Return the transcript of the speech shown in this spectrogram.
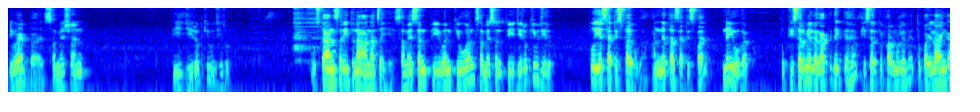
divide by summation P zero Q zero उसका आंसर इतना आना चाहिए summation P one Q one summation P zero Q zero तो ये सेटिस्फाई होगा अन्यथा सेटिस्फाई नहीं होगा तो फिसर में लगा के देखते हैं फिसर के फार्मूले में तो पहला आएगा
